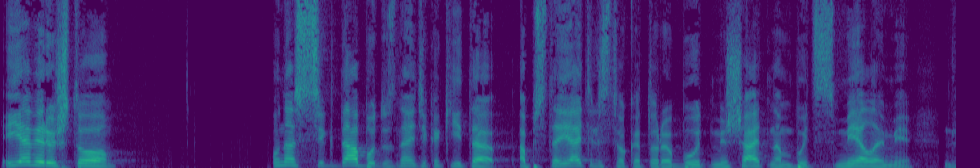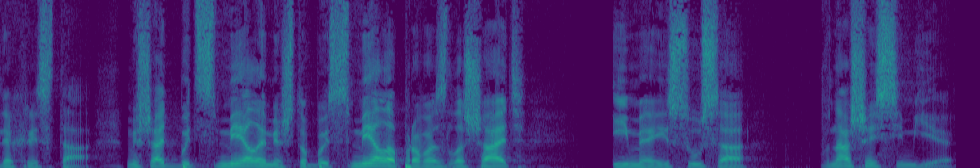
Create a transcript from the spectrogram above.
И я верю, что у нас всегда будут, знаете, какие-то обстоятельства, которые будут мешать нам быть смелыми для Христа. Мешать быть смелыми, чтобы смело провозглашать имя Иисуса в нашей семье,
